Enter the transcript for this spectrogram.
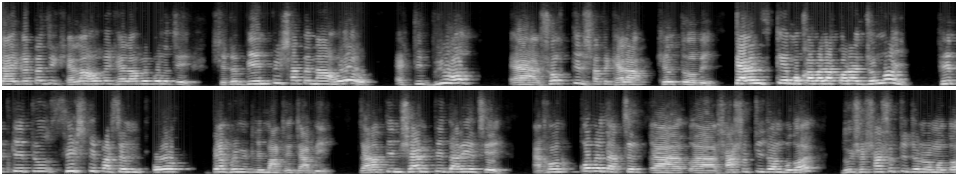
জায়গাটা যে খেলা হবে খেলা হবে বলেছে, সেটা বিএনপির সাথে না হয়েও একটি বৃহৎ শক্তির সাথে খেলা খেলতে হবে। চ্যালেঞ্জকে মোকাবেলা করার জন্যই fifty to sixty percent vote definitely মাঠে যাবে। যারা তিনশো এমপি দাঁড়িয়েছে, এখন কমে যাচ্ছে সাতষট্টি জন বোধ হয় দুইশো সাতষট্টি জনের মতো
